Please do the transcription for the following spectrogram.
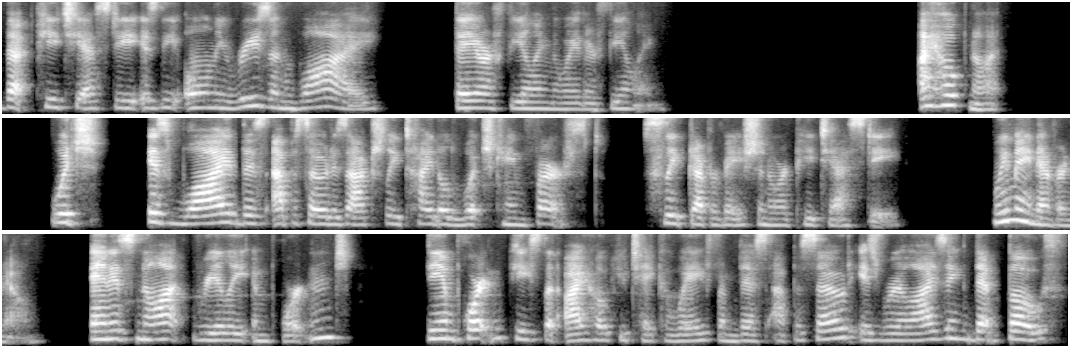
that PTSD is the only reason why they are feeling the way they're feeling? I hope not, which is why this episode is actually titled Which Came First Sleep Deprivation or PTSD. We may never know, and it's not really important. The important piece that I hope you take away from this episode is realizing that both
